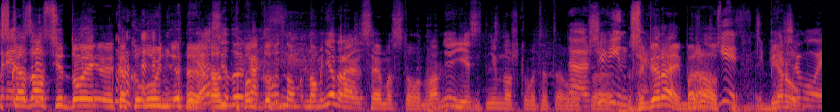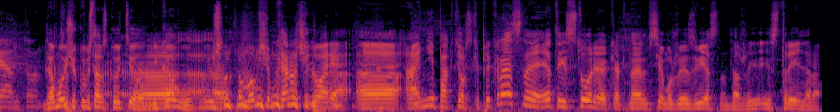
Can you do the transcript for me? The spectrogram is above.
сказал седой, э, как лунь. Я седой как лунь, но, но мне нравится Эмма Стоун. Во мне есть немножко вот это Да, вот... э, живинки. Забирай, пожалуйста. Есть Беру. Антон. Кому еще комиссарского тела? э, Никому. э, В общем, короче говоря, э, они по-актерски прекрасные. Это история, как, наверное, всем уже известно, даже из трейлера.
